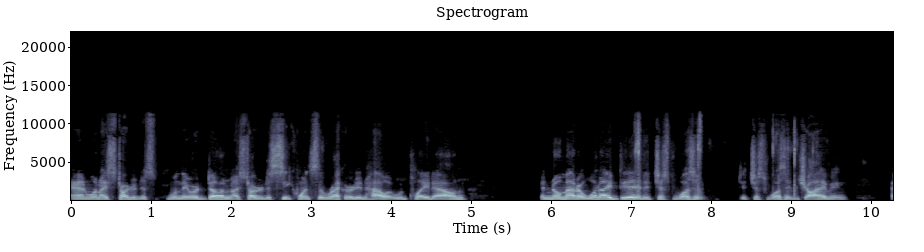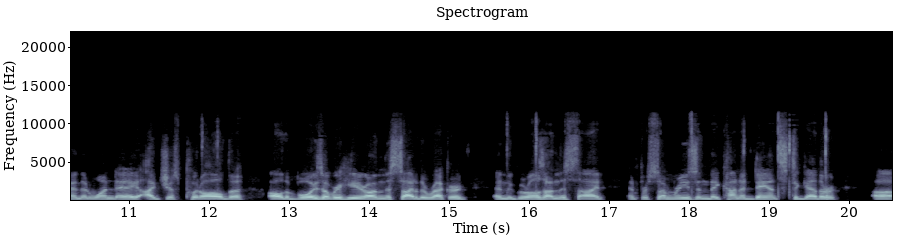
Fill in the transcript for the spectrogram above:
And when I started to, when they were done, I started to sequence the record and how it would play down. And no matter what I did, it just wasn't, it just wasn't jiving. And then one day I just put all the, all the boys over here on this side of the record and the girls on this side. And for some reason, they kind of danced together uh,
